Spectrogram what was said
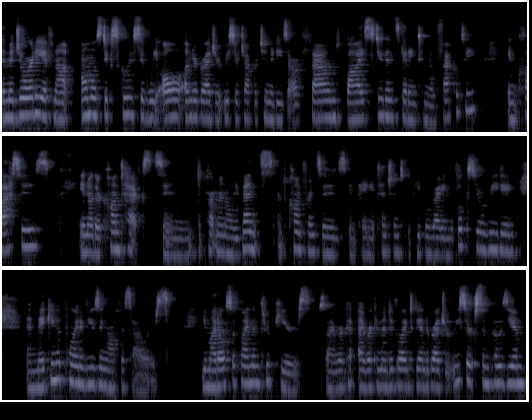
The majority, if not almost exclusively, all undergraduate research opportunities are found by students getting to know faculty in classes, in other contexts, in departmental events and conferences, in paying attention to the people writing the books you're reading, and making a point of using office hours. You might also find them through peers. So I, rec I recommended going to the undergraduate research symposium.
